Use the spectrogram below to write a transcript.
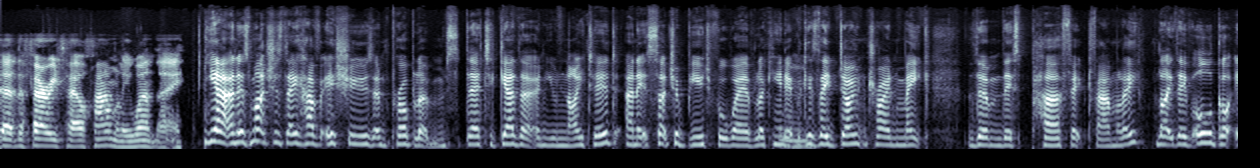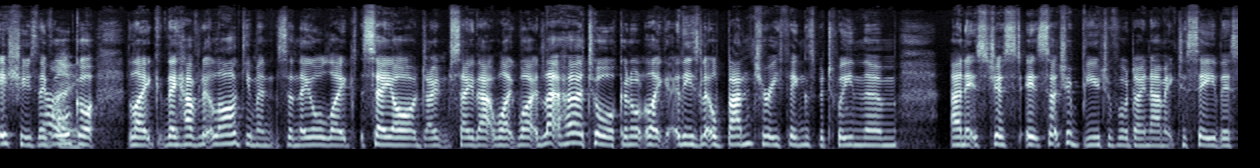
Uh, the fairy tale family, weren't they? Yeah, and as much as they have issues and problems, they're together and united, and it's such a beautiful way of looking at it mm. because they don't try and make them this perfect family. Like they've all got issues, they've all got like they have little arguments and they all like say, "Oh, don't say that." Like, what? Let her talk and all like these little bantery things between them. And it's just it's such a beautiful dynamic to see this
